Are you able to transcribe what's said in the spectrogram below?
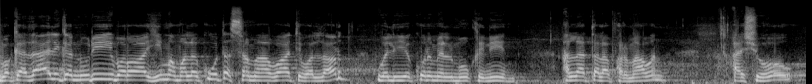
وکذالک نوری ابراہیم ملکوت السماوات والارض ولیکن من الموقنین اللہ تعالیٰ فرماون اس ہو،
